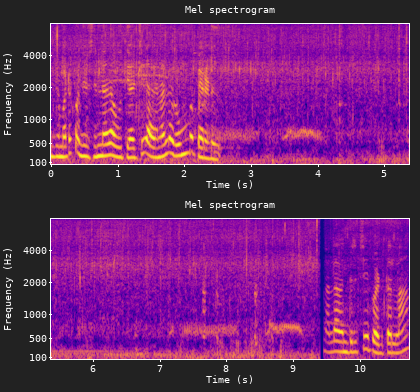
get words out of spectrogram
இது மட்டும் கொஞ்சம் சின்னதாக ஊற்றியாச்சு அதனால் ரொம்ப பெரடுது. நல்லா வந்துருச்சு. இப்போ எடுத்துடலாம்.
